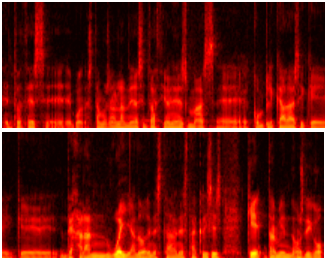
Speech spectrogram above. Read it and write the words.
Entonces, eh, bueno, estamos hablando de situaciones más eh, complicadas y que, dejarán huella ¿no? en, esta, en esta crisis, que también os digo,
